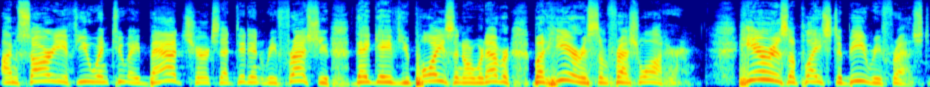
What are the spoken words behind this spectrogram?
I'm sorry if you went to a bad church that didn't refresh you, they gave you poison or whatever, but here is some fresh water. Here is a place to be refreshed.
